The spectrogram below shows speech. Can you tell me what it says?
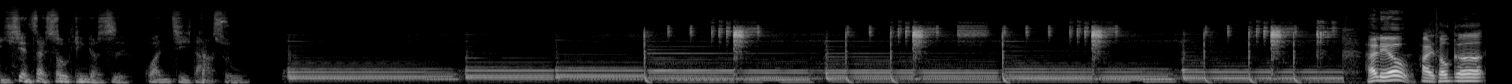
你现在收听的是关机大叔。海流，海头哥，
